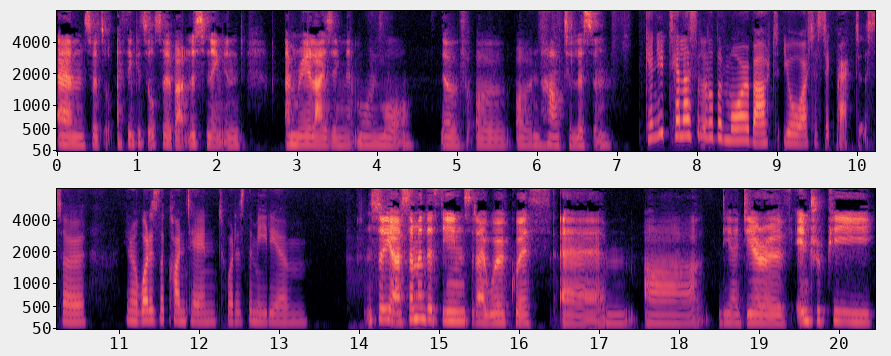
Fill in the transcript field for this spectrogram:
Um, so it's i think it's also about listening and i'm realizing that more and more of, of on how to listen. Can you tell us a little bit more about your artistic practice? So you know, what is the content? What is the medium? So yeah, some of the themes that I work with um, are the idea of entropy,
